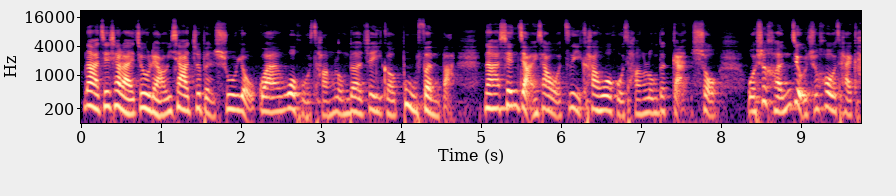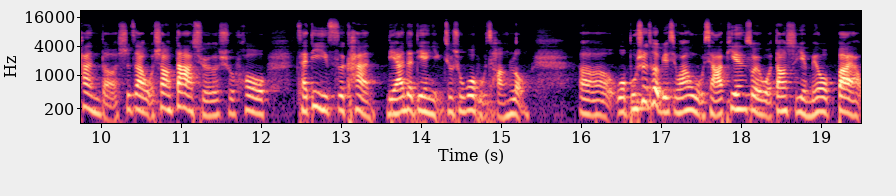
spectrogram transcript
那接下来就聊一下这本书有关《卧虎藏龙》的这一个部分吧。那先讲一下我自己看《卧虎藏龙》的感受。我是很久之后才看的，是在我上大学的时候才第一次看李安的电影，就是《卧虎藏龙》。呃，我不是特别喜欢武侠片，所以我当时也没有抱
